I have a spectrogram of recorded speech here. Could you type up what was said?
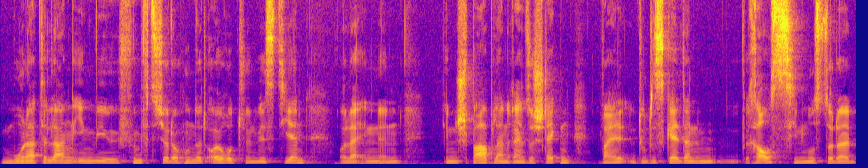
monatelang irgendwie 50 oder 100 Euro zu investieren oder in einen, in einen Sparplan reinzustecken, weil du das Geld dann rausziehen musst oder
